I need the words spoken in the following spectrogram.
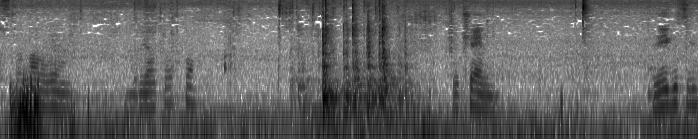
Устанавливаем заготовку. Включаем двигатель.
